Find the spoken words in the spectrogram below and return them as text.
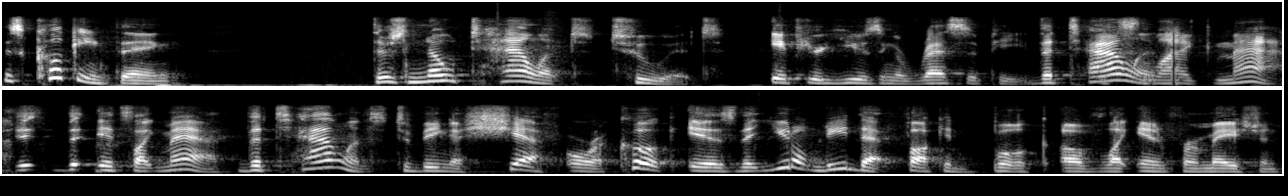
this cooking thing, there's no talent to it if you're using a recipe. The talent, it's like math. it, it's like math. The talent to being a chef or a cook is that you don't need that fucking book of like information.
